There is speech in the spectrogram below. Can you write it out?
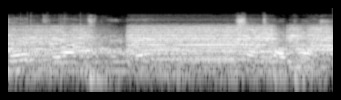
it. If you like this song's called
